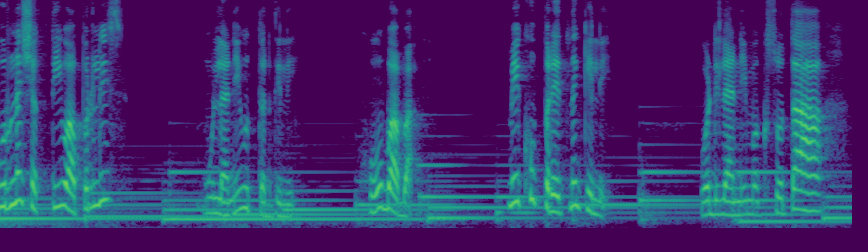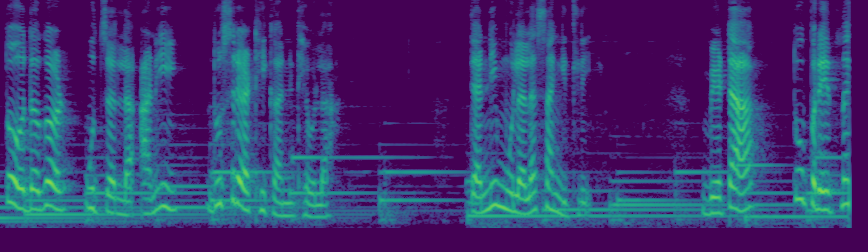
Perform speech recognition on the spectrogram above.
पूर्ण शक्ती वापरलीस. मुलाने उत्तर दिले हो बाबा मी खूप प्रयत्न केले. वडिलांनी मग स्वतः तो दगड उचलला आणि दुसऱ्या ठिकाणी ठेवला. त्यांनी मुलाला सांगितले बेटा तू प्रयत्न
